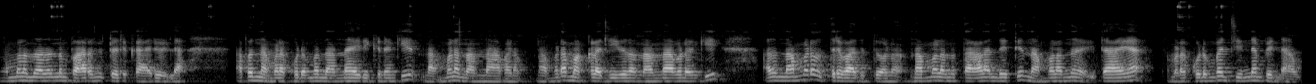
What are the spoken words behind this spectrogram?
നമ്മളൊന്നും അതൊന്നും പറഞ്ഞിട്ടൊരു കാര്യമില്ല അപ്പം നമ്മളെ കുടുംബം നന്നായിരിക്കണമെങ്കിൽ നമ്മൾ നന്നാവണം. നമ്മുടെ മക്കളെ ജീവിതം നന്നാവണമെങ്കിൽ അത് നമ്മുടെ ഉത്തരവാദിത്വമാണ്. നമ്മളൊന്ന് താളം തെറ്റി നമ്മളൊന്ന് ഇതായ നമ്മുടെ കുടുംബം ചിഹ്നം പിന്നാവും.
